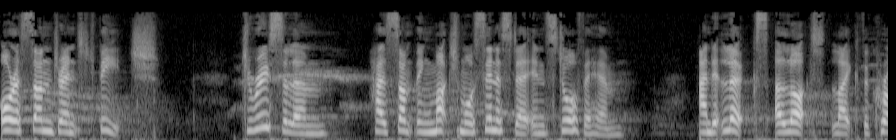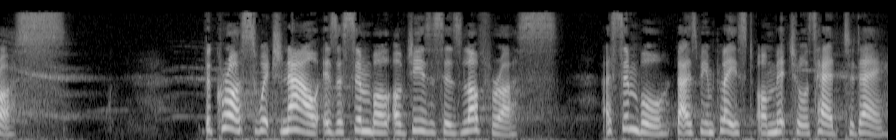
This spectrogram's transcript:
or a sun-drenched beach. Jerusalem has something much more sinister in store for him and it looks a lot like the cross. The cross, which now is a symbol of Jesus' love for us, a symbol that has been placed on Mitchell's head today.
